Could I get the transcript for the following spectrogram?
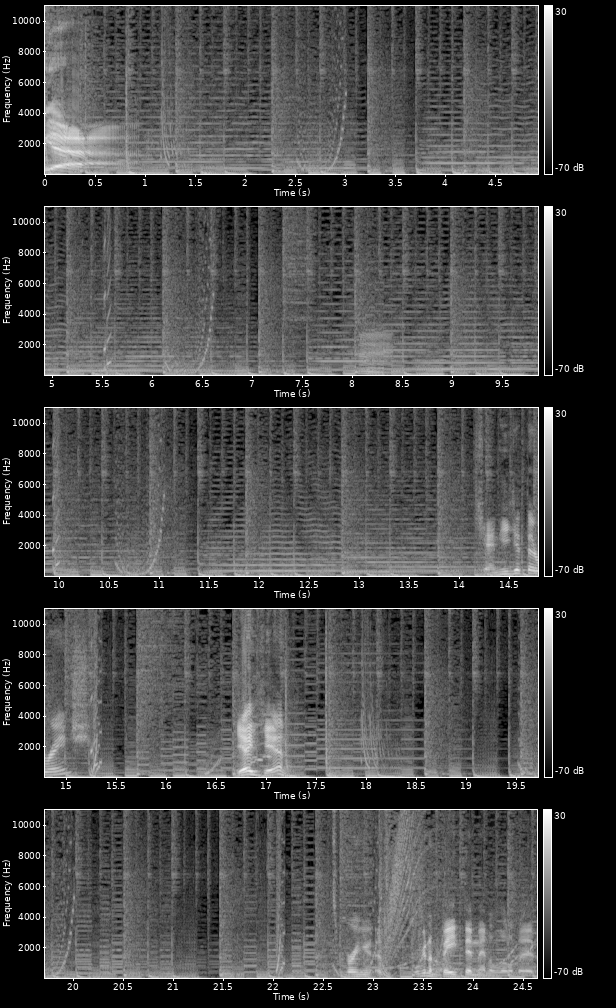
Yeah! Hmm. Can he get that range? Yeah, he can. Let's bring it. We're gonna bait them in a little bit.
